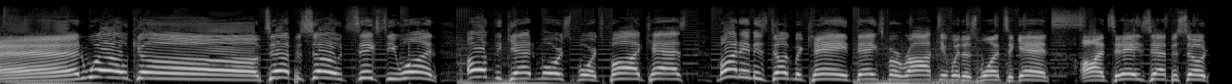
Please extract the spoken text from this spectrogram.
And welcome to episode 61 of the Get More Sports Podcast. My name is Doug McCain. Thanks for rocking with us once again. On today's episode,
